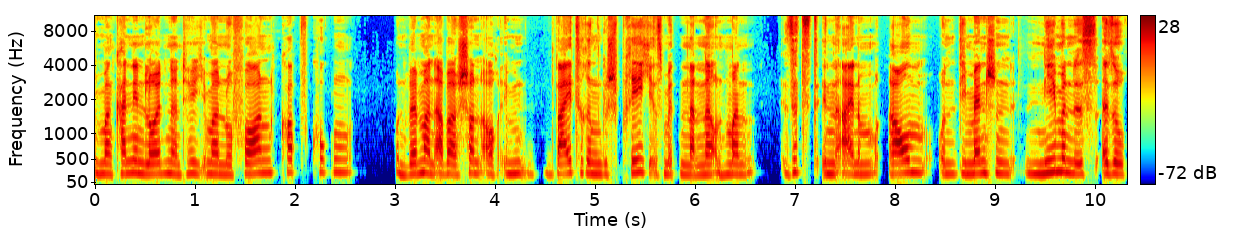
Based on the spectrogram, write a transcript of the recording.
man kann den Leuten natürlich immer nur vor den Kopf gucken. Und wenn man aber schon auch im weiteren Gespräch ist miteinander und man sitzt in einem Raum und die Menschen nehmen es, also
